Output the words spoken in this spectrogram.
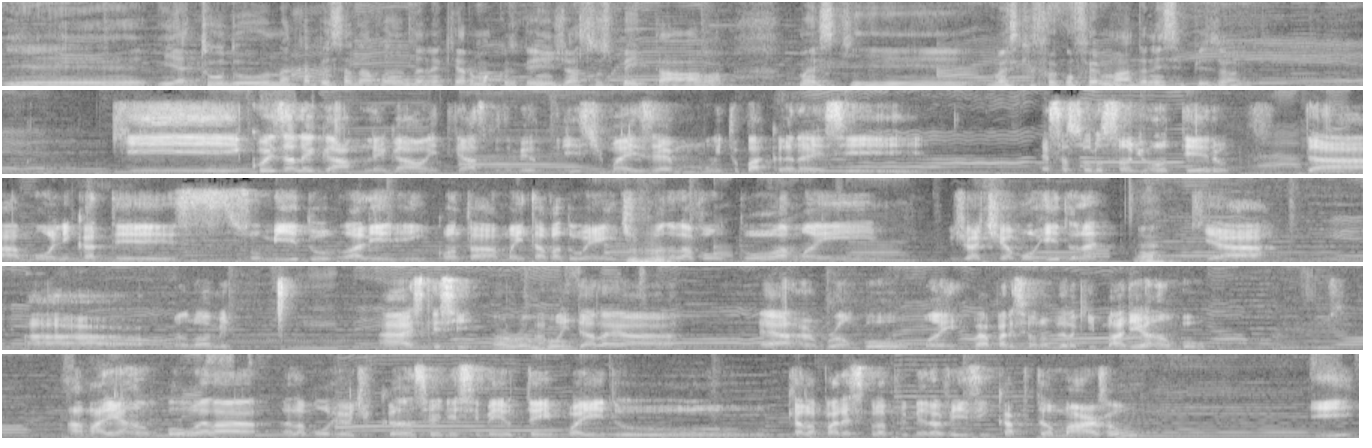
E, e é tudo na cabeça da Wanda, né? Que era uma coisa que a gente já suspeitava, mas que, mas que foi confirmada nesse episódio. Que coisa legal, legal, entre aspas, é meio triste, mas é muito bacana esse essa solução de roteiro da Mônica ter sumido ali enquanto a mãe estava doente. Uhum. Quando ela voltou, a mãe já tinha morrido, né? É, Que é a. a como é o nome? Ah, esqueci. a Rambo. A mãe dela é a. É, a Rambo mãe. Vai aparecer o nome dela aqui. Maria Rambo. A Maria Rambo, ela, ela morreu de câncer nesse meio tempo aí do. Que ela aparece pela primeira vez em Capitã Marvel. E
